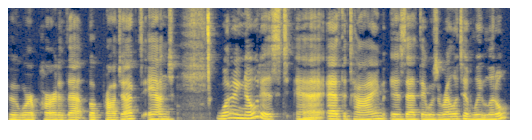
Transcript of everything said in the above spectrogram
who were part of that book project. And what I noticed uh, at the time is that there was relatively little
